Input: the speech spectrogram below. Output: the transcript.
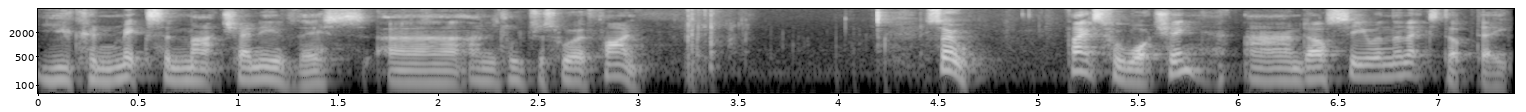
you can mix and match any of this uh, and it'll just work fine. So thanks for watching and I'll see you in the next update.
